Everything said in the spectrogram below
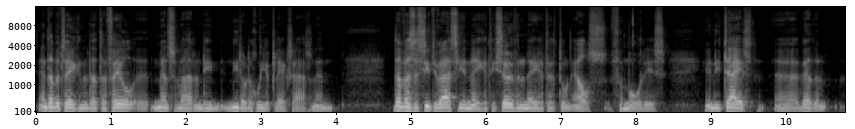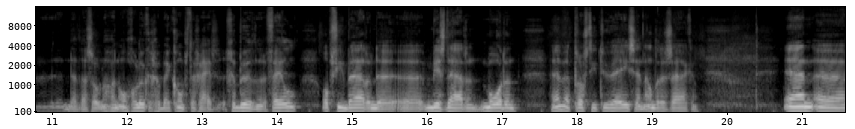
en dat betekende dat er veel eh, mensen waren die niet op de goede plek zaten. En dat was de situatie in 1997 toen Els vermoord is. In die tijd uh, werden, dat was ook nog een ongelukkige bijkomstigheid, gebeurden er veel opzienbarende uh, misdaden, moorden, hè, met prostituees en andere zaken. En uh,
